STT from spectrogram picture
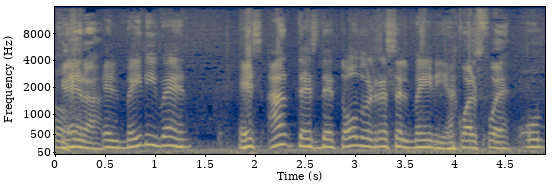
no. ¿Qué El, era? el main event es antes de todo el WrestleMania. ¿Cuál fue? Un-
